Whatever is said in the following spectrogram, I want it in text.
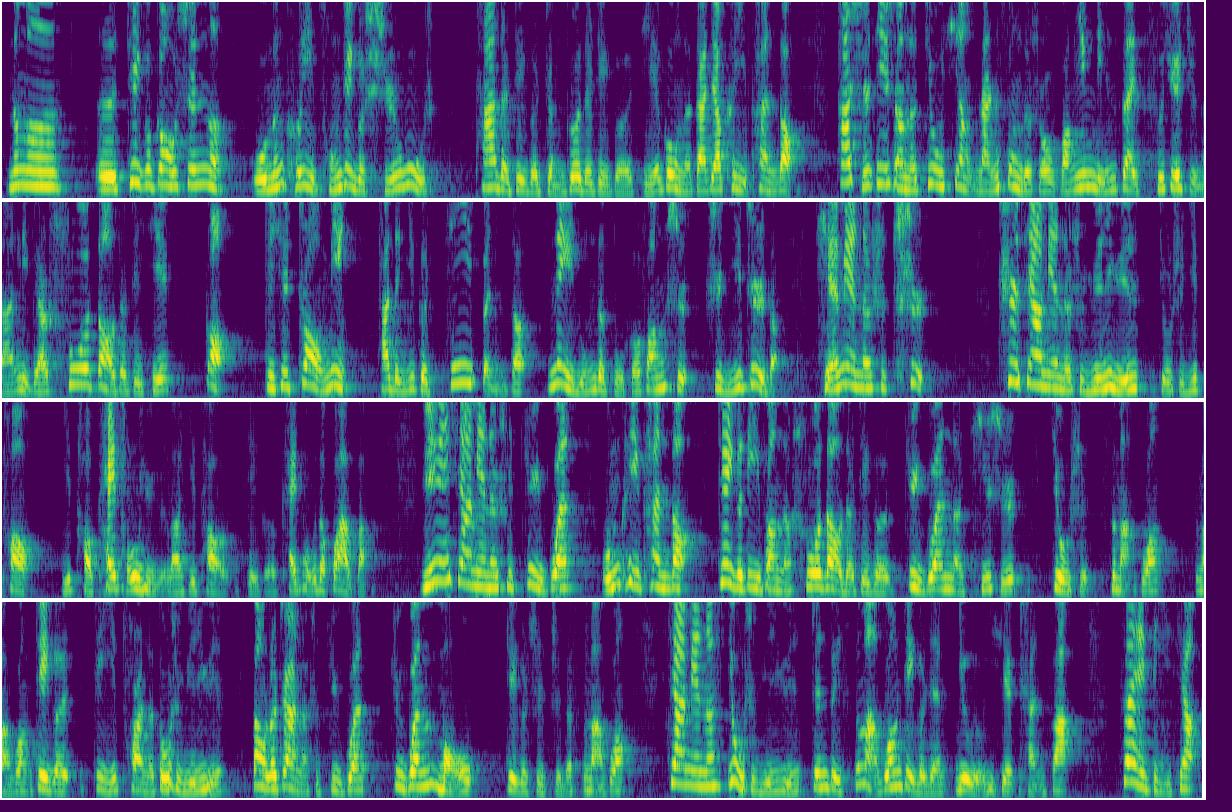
那么呃这个告身呢，我们可以从这个实物它的这个整个的这个结构呢，大家可以看到，它实际上呢就像南宋的时候王英林在《辞学指南》里边说到的这些告。这些诏命，它的一个基本的内容的组合方式是一致的。前面呢是敕，敕下面呢是云云，就是一套一套开头语了，一套这个开头的话吧。云云下面呢是句官，我们可以看到这个地方呢说到的这个巨官呢，其实就是司马光。司马光这个这一串呢都是云云，到了这儿呢是巨官，巨官某，这个是指的司马光。下面呢又是云云，针对司马光这个人又有一些阐发，在底下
